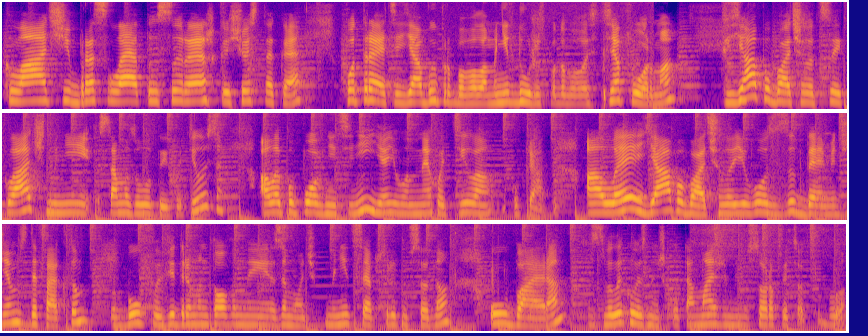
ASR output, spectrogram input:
клачі, браслети, сережки, щось таке. По-третє, я випробувала, мені дуже сподобалась ця форма. Я побачила цей клач, мені саме золотий хотілося, але по повній ціні я його не хотіла купляти. Але я побачила його з деміджем, з дефектом. Був відремонтований замочок. Мені це абсолютно все одно. У Байера з великою знижкою, там майже мінус 40% було.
